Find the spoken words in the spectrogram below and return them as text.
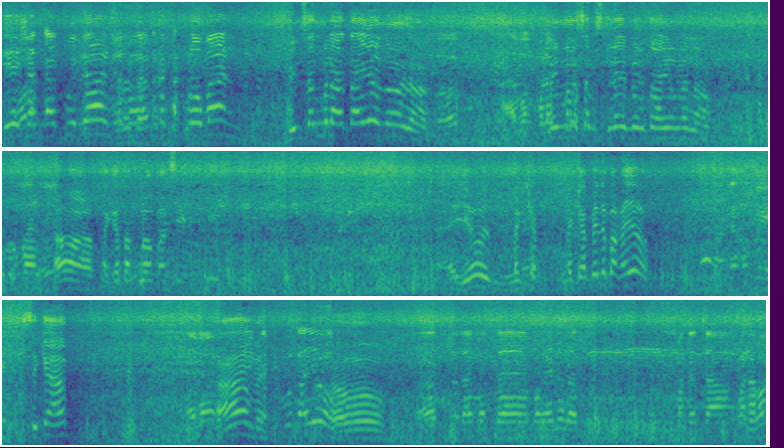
eh, shout out po dyan sa mga taga-Tacloban. Pinsan mo na tayo, no? no? May mga subscriber tayong ano. Tacloban. Ah, taga Tacloban City. Ayun, nagka nagkape na ba kayo? Magkakape. Si Cap? Ah, may kape po tayo. Oo. At salamat sa Panginoon at magandang panahon.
